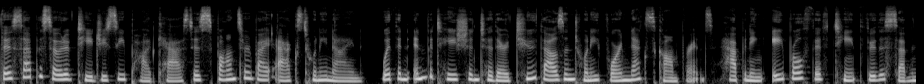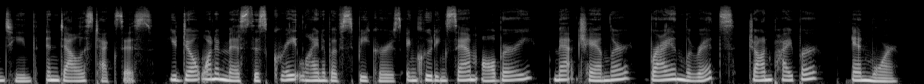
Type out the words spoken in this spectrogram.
This episode of TGC Podcast is sponsored by Acts 29 with an invitation to their 2024 Next Conference happening April 15th through the 17th in Dallas, Texas. You don't want to miss this great lineup of speakers, including Sam Allberry, Matt Chandler, Bryan Loritts, John Piper, and more.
